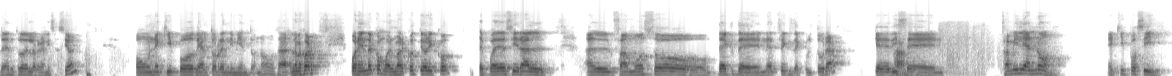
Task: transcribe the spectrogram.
dentro de la organización o un equipo de alto rendimiento, ¿no? O sea, a lo mejor poniendo como el marco teórico, te puedes ir al, al famoso deck de Netflix de cultura que ah. dice, familia no, equipo sí,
